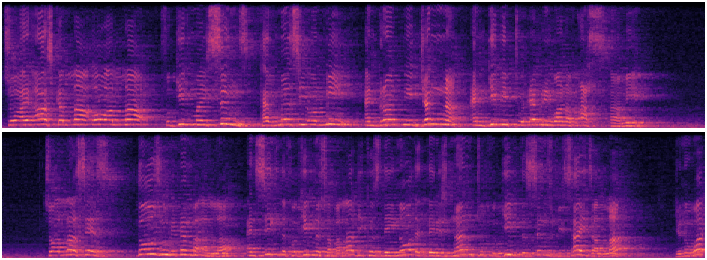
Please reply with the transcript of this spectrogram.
So I ask Allah, Oh Allah, forgive my sins, have mercy on me, and grant me Jannah and give it to every one of us. Ameen. So Allah says, those who remember Allah and seek the forgiveness of Allah because they know that there is none to forgive the sins besides Allah, you know what?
